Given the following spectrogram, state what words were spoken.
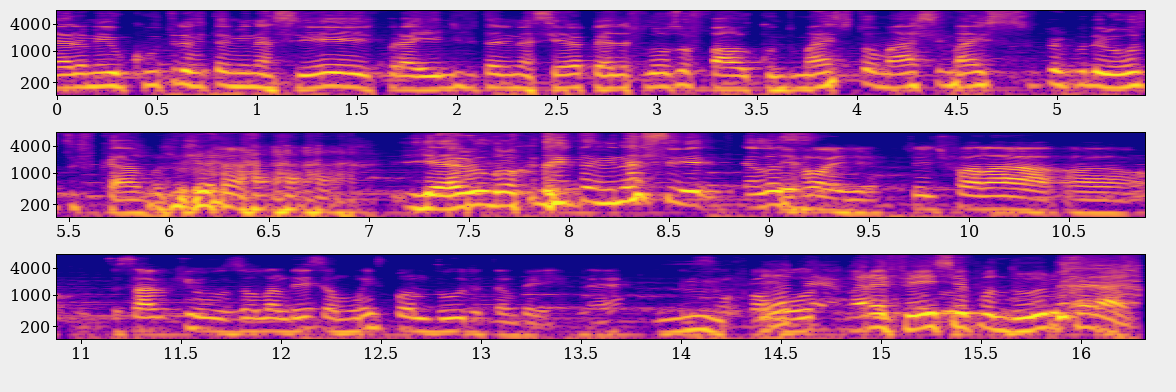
era meio cultra vitamina C, e pra ele vitamina C era pedra filosofal. Quanto mais tu tomasse, mais super poderoso tu ficava. E era o louco da vitamina C. Elas. E Roger, deixa eu te falar, ah, tu sabe que os holandeses são muito pão duro também, né? Eles Hum, são É, famosos. velho, agora é feio ser pão duro, caralho.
